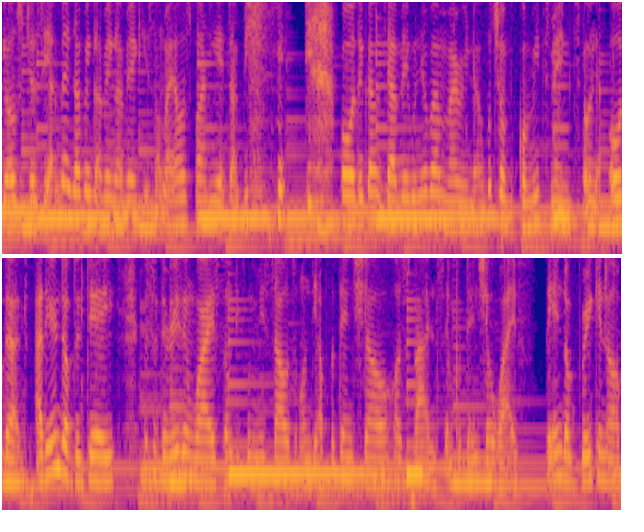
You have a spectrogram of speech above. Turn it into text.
girls will just say, I beg, I beg, I beg, I beg. It's not my husband yet, I be. or the guy will say, I beg, we never marry now. Which one be commitment on all that? At the end of the day, this is the reason why some people miss out on their potential husbands and potential wife. They end up breaking up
